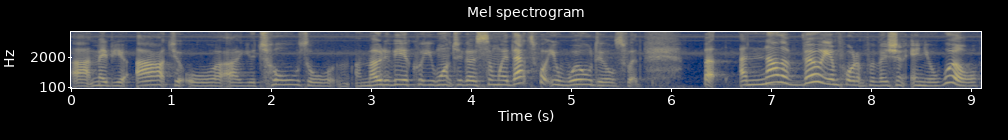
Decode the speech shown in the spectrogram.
uh, maybe your art your, or uh, your tools or a motor vehicle, you want to go somewhere. That's what your will deals with. But another very important provision in your will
